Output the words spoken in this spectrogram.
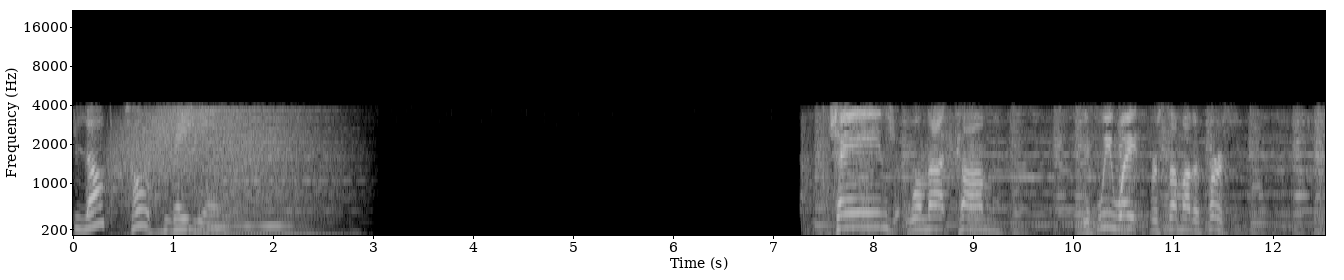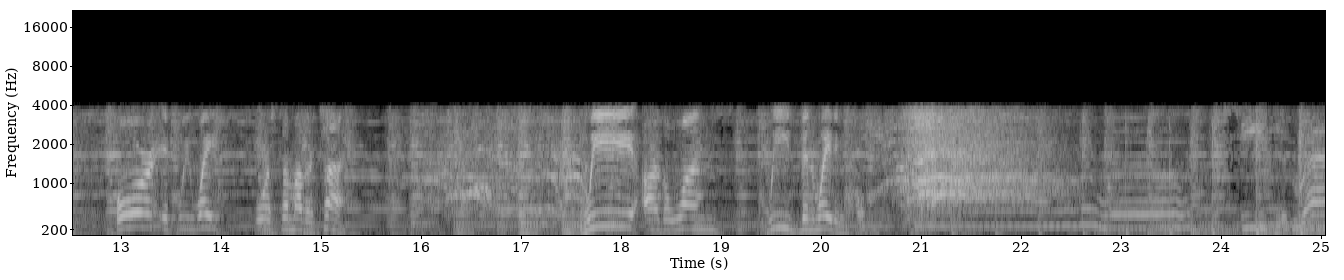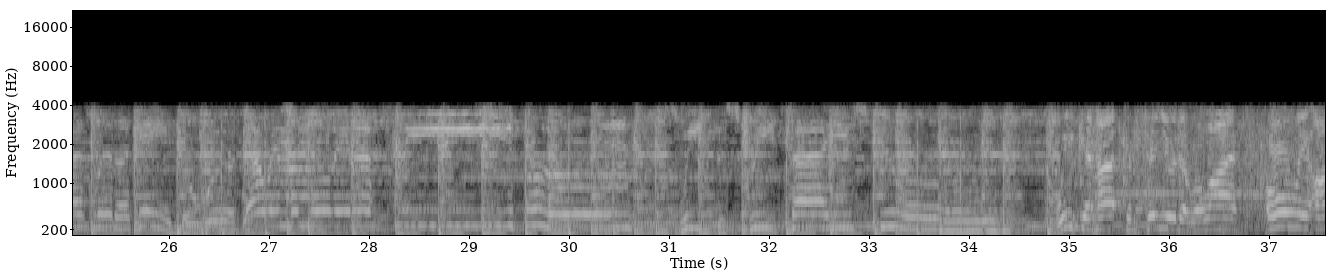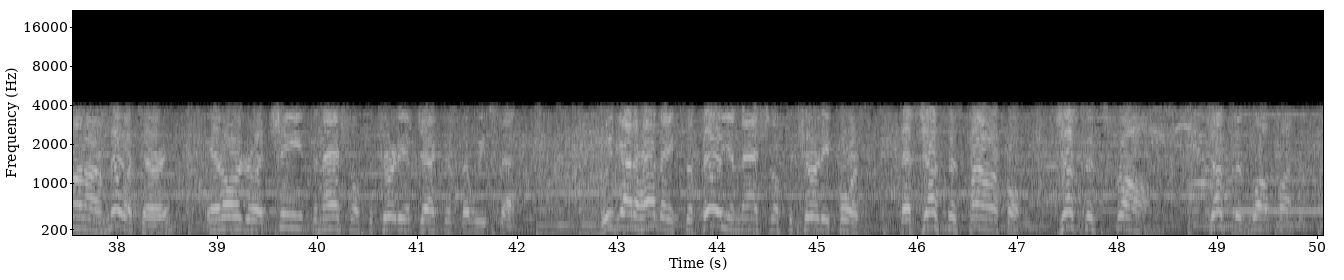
Blog Talk Radio. Change will not come if we wait for some other person or if we wait for some other time. We are the ones we've been waiting for. Seas that rise when I gave the word. Now in continue to rely only on our military in order to achieve the national security objectives that we've set. We've got to have a civilian national security force that's just as powerful, just as strong, just as well funded.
